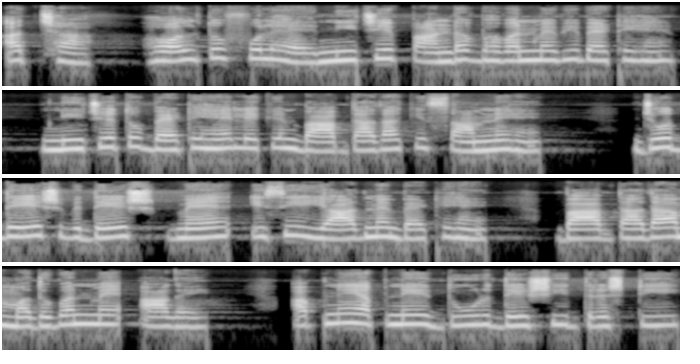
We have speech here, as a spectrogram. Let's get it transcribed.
अच्छा हॉल तो फुल है, नीचे पांडव भवन में भी बैठे हैं। नीचे तो बैठे हैं, लेकिन बाप दादा के सामने हैं। जो देश विदेश में इसी याद में बैठे हैं, बाप दादा मधुबन में आ गए। अपने अपने दूरदेशी दृष्टि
